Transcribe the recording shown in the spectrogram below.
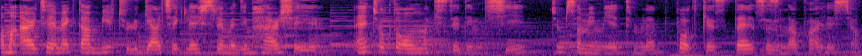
ama ertelemekten bir türlü gerçekleştiremediğim her şeyi, en çok da olmak istediğim kişiyi tüm samimiyetimle bu podcast'te sizinle paylaşacağım.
